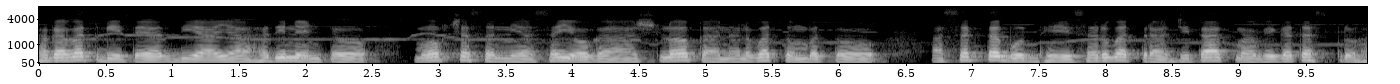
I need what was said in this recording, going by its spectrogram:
ಭಗವದ್ಗೀತೆ ಅಧ್ಯಾಯ ಹದಿನೆಂಟು, ಮೋಕ್ಷ ಸನ್ಯಾಸ ಯೋಗ, ಶ್ಲೋಕ ನಲವತ್ತೊಂಬತ್ತು, ಅಸಕ್ತ ಬುದ್ಧಿ, ಸರ್ವತ್ರ ಜಿತಾತ್ಮ ವಿಗತ ಸ್ಪೃಹ,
